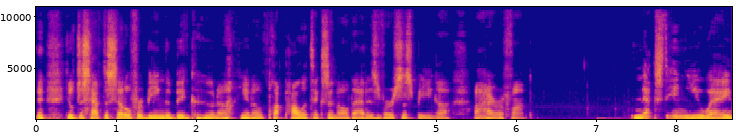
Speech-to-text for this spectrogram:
You'll just have to settle for being the big kahuna, you know, po- politics and all that is versus being a, a hierophant. Next in UA,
